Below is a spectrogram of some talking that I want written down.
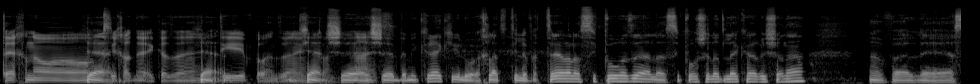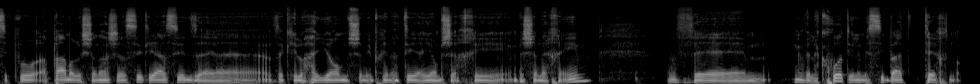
טכנו כן. פסיכדלי כזה, כן. טיפ או זה. כן, ש, nice. שבמקרה כאילו החלטתי לוותר על הסיפור הזה, על הסיפור של הדלקה הראשונה, אבל uh, הסיפור, הפעם הראשונה שעשיתי אסיד זה, זה כאילו היום שמבחינתי היום שהכי משנה חיים. ו... ולקחו אותי למסיבת טכנו,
